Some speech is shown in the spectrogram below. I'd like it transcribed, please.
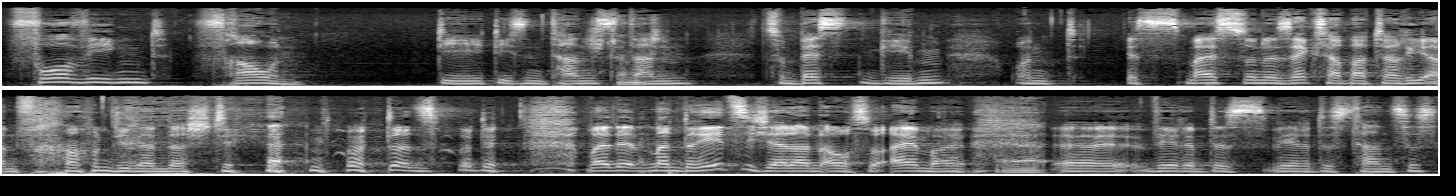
vorwiegend Frauen, die diesen Tanz Stimmt. dann zum Besten geben. Und es ist meist so eine Sechser-Batterie an Frauen, die dann da stehen. und dann so den, weil der, man dreht sich ja dann auch so einmal Ja. äh, während, des, während des Tanzes.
